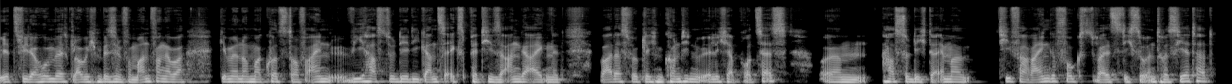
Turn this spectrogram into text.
jetzt wiederholen wir es, glaube ich, ein bisschen vom Anfang, aber gehen wir noch mal kurz darauf ein. Wie hast du dir die ganze Expertise angeeignet? War das wirklich ein kontinuierlicher Prozess? Ähm, hast du dich da immer tiefer reingefuchst, weil es dich so interessiert hat,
